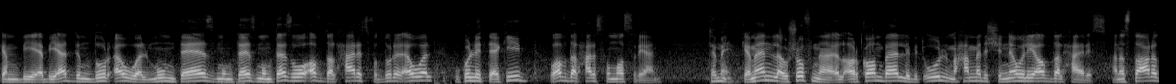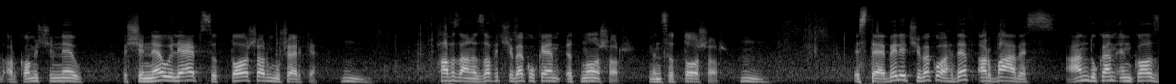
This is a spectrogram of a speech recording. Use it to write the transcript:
كان بي- بيقدم دور أول ممتاز ممتاز ممتاز وهو أفضل حارس في الدور الأول بكل التأكيد وأفضل حارس في مصر يعني. تمام. كمان لو شفنا الأرقام بقى اللي بتقول محمد الشناوي ليه أفضل حارس هنستعرض أرقام الشناوي. الشناوي لعب 16 مشاركة. حافظ على نظافة شباكه كام؟ 12 من 16 استقبلت شباكه أهداف أربعة بس. عنده كام إنقاذ؟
